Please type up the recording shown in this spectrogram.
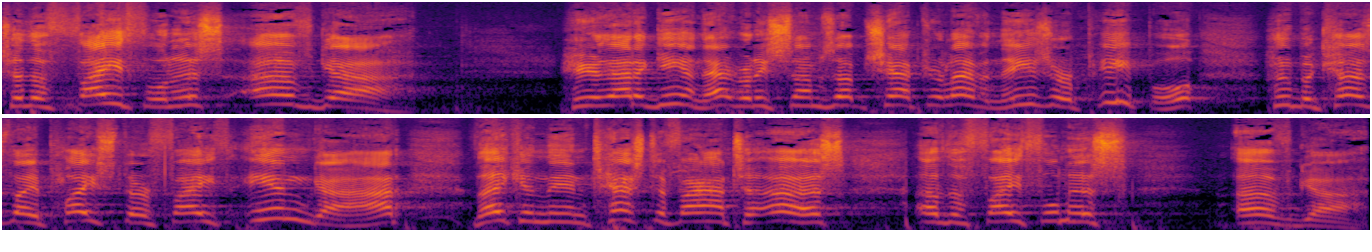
to the faithfulness of God. Hear that again. That really sums up chapter 11. These are people who, because they placed their faith in God, they can then testify to us of the faithfulness of God.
